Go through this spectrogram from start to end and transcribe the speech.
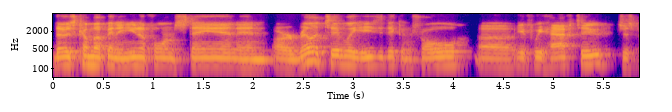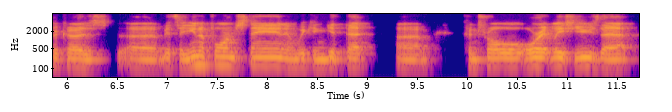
those come up in a uniform stand and are relatively easy to control uh, if we have to, just because uh, it's a uniform stand and we can get that uh, control or at least use that,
